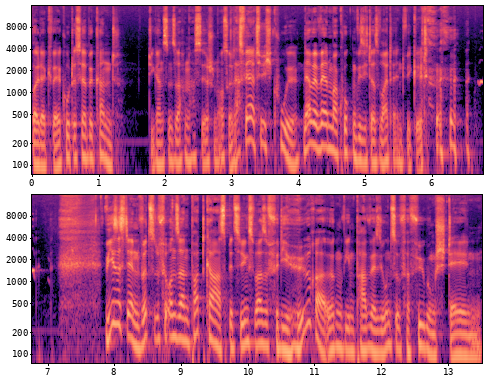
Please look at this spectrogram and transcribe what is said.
Weil der Quellcode ist ja bekannt. Die ganzen Sachen hast du ja schon ausgedrückt. Das wäre natürlich cool. Na, wir werden mal gucken, wie sich das weiterentwickelt. Wie ist es denn? Würdest du für unseren Podcast beziehungsweise für die Hörer irgendwie ein paar Versionen zur Verfügung stellen?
